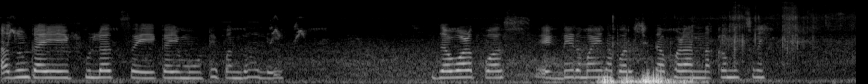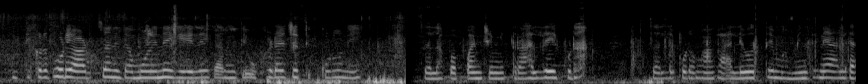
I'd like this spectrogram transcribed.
अजून काही फुलंच आहे काही मोठे पण झाले. जवळपास एक दीड महिना परत सीताफळांना कमीच नाही. तिकडे थोडी अडचण आहे त्यामुळे नाही गेले कारण ते उखडायचे तिकडून आहे. चला पप्पांचे मित्र आले पुढं. चालले पुढं माग आले होते मम्मी नाही आल्या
